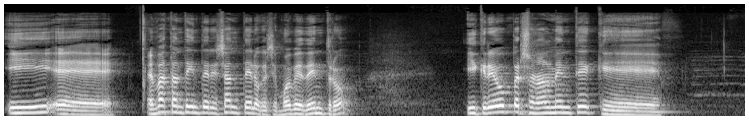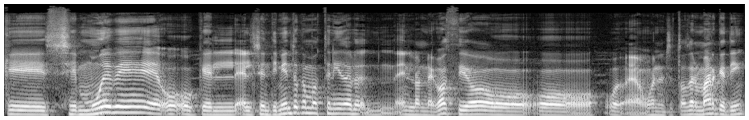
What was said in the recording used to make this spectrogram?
Y eh, es bastante interesante lo que se mueve dentro. Y creo personalmente que, que se mueve o, que el, sentimiento que hemos tenido en los negocios o en el sector del marketing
